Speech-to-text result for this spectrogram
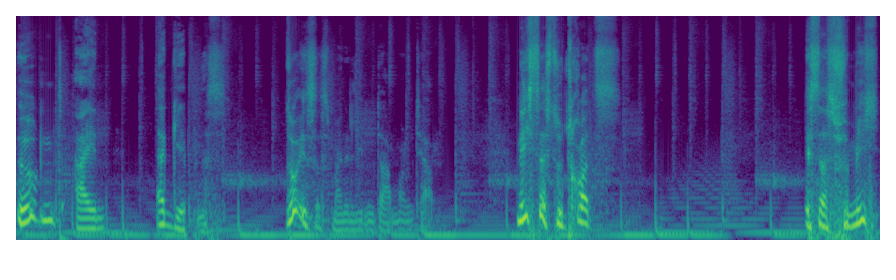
irgendein Ergebnis. So ist es, meine lieben Damen und Herren. Nichtsdestotrotz ist das für mich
